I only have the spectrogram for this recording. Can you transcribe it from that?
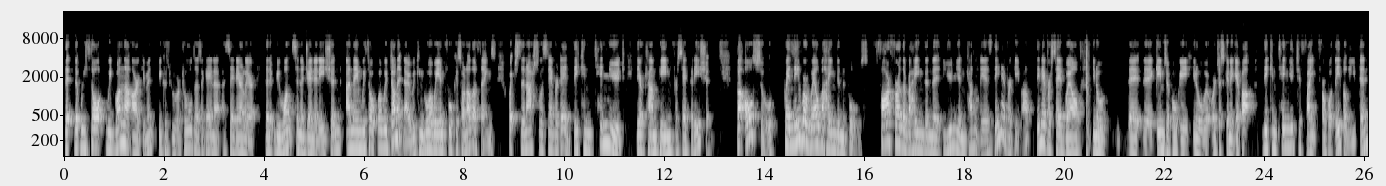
that that we thought we'd won that argument because we were told, as again I, I said earlier, that it be once in a generation. And then we thought, well, we've done it now. We can go away and focus on other things, which the Nationalists never did. They continued their campaign for separation. But also, when they were well behind in the polls, far further behind than the union currently is, they never gave up. They never said, well, you know, the, the games of bogey, you know, we're just going to give up. They continued to fight for what they believed in.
